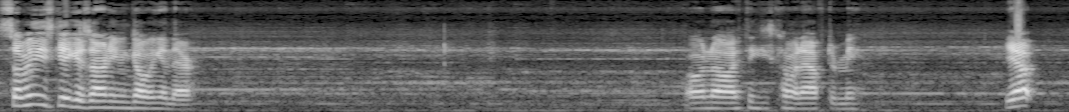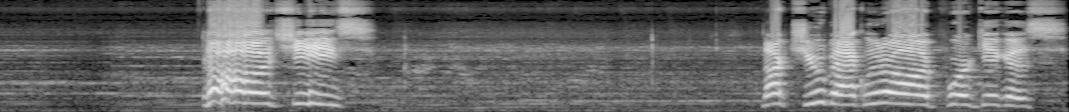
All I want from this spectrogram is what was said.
Some of these gigas aren't even going in there. Oh no, I think he's coming after me. Yep. Jeez. Knocked you back. Look at all our poor gigas.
